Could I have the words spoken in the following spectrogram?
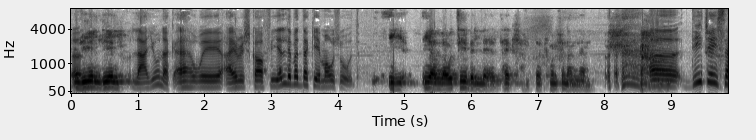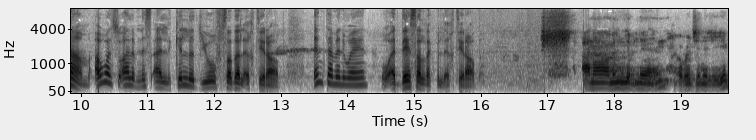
أه. deal deal. لعيونك قهوة ايريش كافي يلي بدك إياه موجود. يلا وتي بالليل هيك فهمتك وين فينا ننام. آه، دي جي سام أول سؤال بنسأل كل ضيوف صدى الاغتراب. أنت من وين؟ وقد إيه صار لك بالاغتراب؟ أنا من لبنان originally.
